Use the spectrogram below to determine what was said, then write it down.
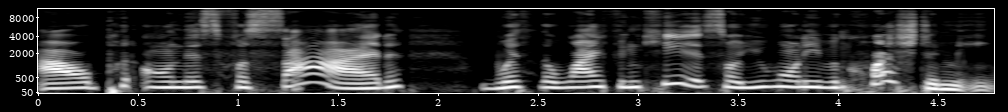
I'll put on this facade with the wife and kids so you won't even question me.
